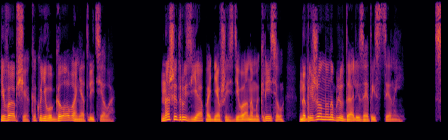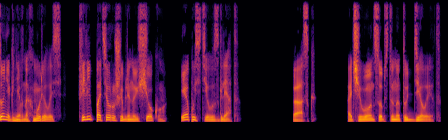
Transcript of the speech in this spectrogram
И вообще, как у него голова не отлетела? Наши друзья, поднявшись с диваном и кресел, напряженно наблюдали за этой сценой. Соня гневно хмурилась, Филипп потер ушибленную щеку и опустил взгляд. «Аск, а чего он, собственно, тут делает?»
